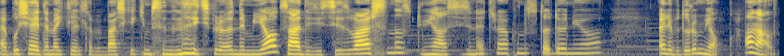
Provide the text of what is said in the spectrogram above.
Ve bu şey demek değil tabii başka kimsenin hiçbir önemi yok. Sadece siz varsınız. Dünya sizin etrafınızda dönüyor. Öyle bir durum yok. 16.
